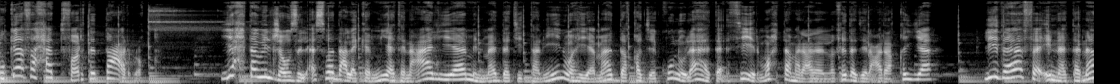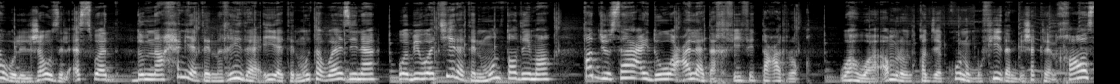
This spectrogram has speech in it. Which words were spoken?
مكافحة فرط التعرق يحتوي الجوز الأسود على كمية عالية من مادة التانين وهي مادة قد يكون لها تأثير محتمل على الغدد العرقية لذا فإن تناول الجوز الأسود ضمن حمية غذائية متوازنة وبوتيرة منتظمة قد يساعد على تخفيف التعرق وهو أمر قد يكون مفيدا بشكل خاص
